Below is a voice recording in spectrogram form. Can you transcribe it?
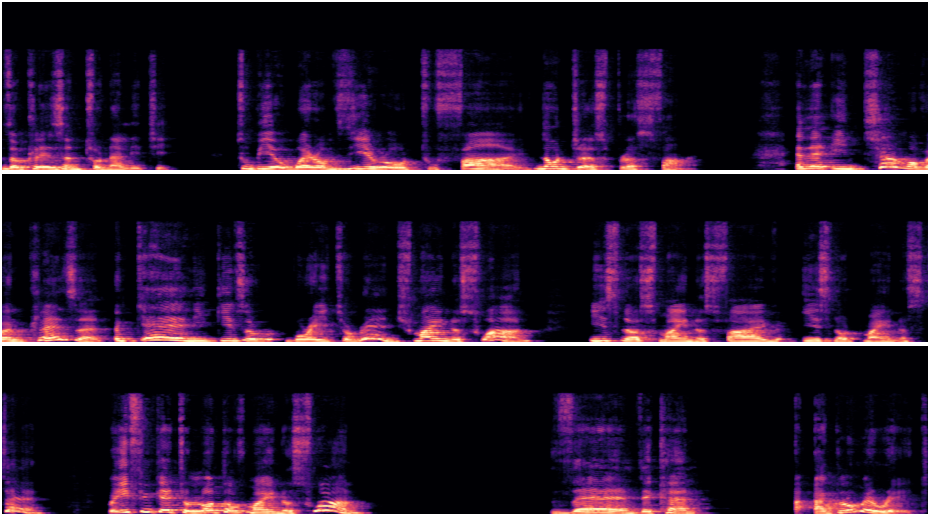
the pleasant tonality, to be aware of zero to five, not just plus five. And then in terms of unpleasant, again, it gives a greater range. Minus one is not minus five, is not minus 10. But if you get a lot of minus one, then they can agglomerate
